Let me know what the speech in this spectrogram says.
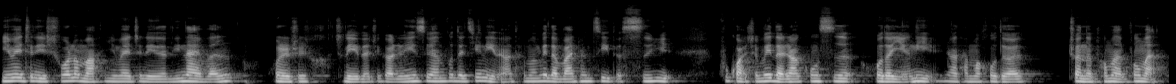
因为这里说了嘛，因为这里的李乃文或者是这里的这个人力资源部的经理呢，他们为了完成自己的私欲，不管是为了让公司获得盈利，让他们获得赚得盆满钵满。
